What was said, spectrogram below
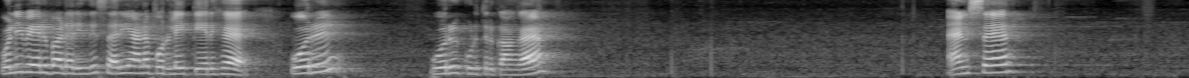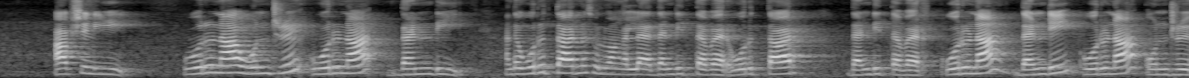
ஒளி வேறுபாடு அறிந்து சரியான பொருளை தேர்க. ஒரு ஒரு கொடுத்துருக்காங்க. ஆன்சர் ஆப்ஷன் இ ஒரு நா ஒன்று ஒரு நா தண்டி. அந்த ஒருத்தார்னு சொல்லுவாங்கல்ல தண்டித்தவர். ஒருத்தார் தண்டித்தவர். ஒரு நா தண்டி ஒரு நா ஒன்று.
